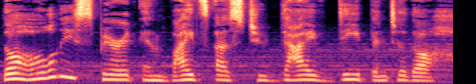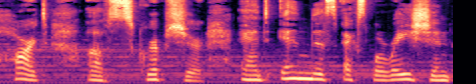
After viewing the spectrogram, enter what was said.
The Holy Spirit invites us to dive deep into the heart of Scripture, and in this exploration,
